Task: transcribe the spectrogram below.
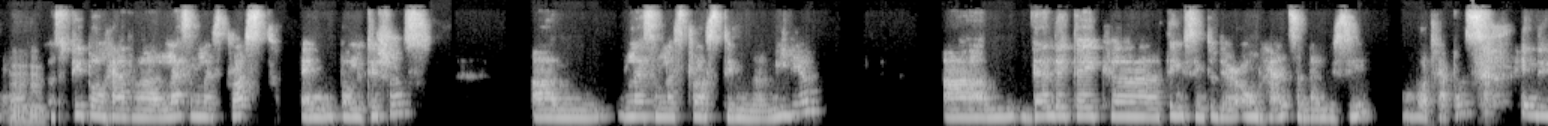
You know? mm-hmm. Because people have uh, less and less trust in politicians, um, less and less trust in uh, media, um, then they take uh, things into their own hands, and then we see what happens in the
